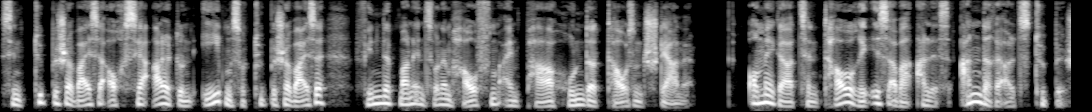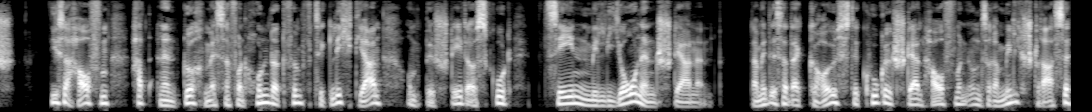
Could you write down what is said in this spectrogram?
sind typischerweise auch sehr alt und ebenso typischerweise findet man in so einem Haufen ein paar hunderttausend Sterne. Omega Centauri ist aber alles andere als typisch. Dieser Haufen hat einen Durchmesser von 150 Lichtjahren und besteht aus gut 10 Millionen Sternen. Damit ist er der größte Kugelsternhaufen in unserer Milchstraße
